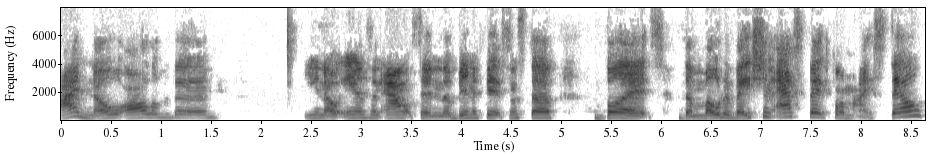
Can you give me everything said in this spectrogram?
I know all of the, you know, ins and outs and the benefits and stuff, but the motivation aspect for myself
